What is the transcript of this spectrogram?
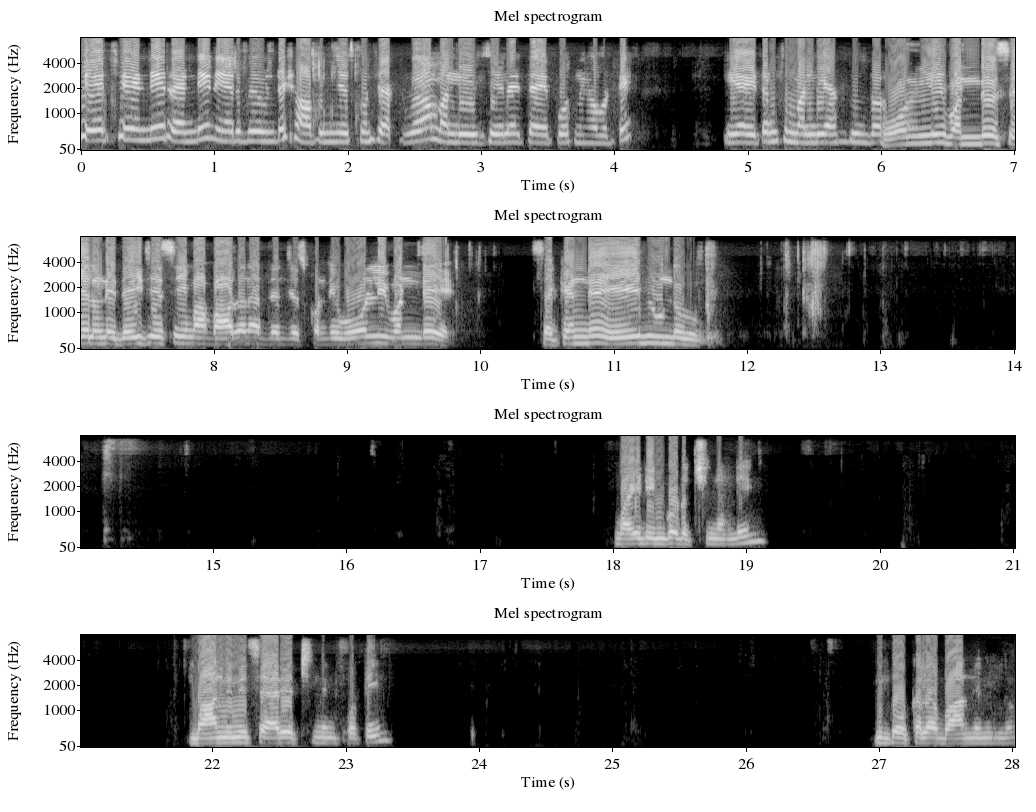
షేర్ చేయండి రండి. నేర్పి ఉంటే షాపింగ్ చేసుకుని చక్కగా మళ్ళీ సేల్ అయితే అయిపోతుంది కాబట్టి ఈ ఐటమ్స్ మళ్ళీ అసలు ఓన్లీ వన్ డే సేల్ అండి. దయచేసి మా బాధని అర్థం చేసుకోండి. Only one day second day ఏమి ఉండవు. వైట్ ఇంకోటి వచ్చిందండి. బాందిని శారీ వచ్చింది ఇంకోటి. ఇంకొకలా బాందినిలో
